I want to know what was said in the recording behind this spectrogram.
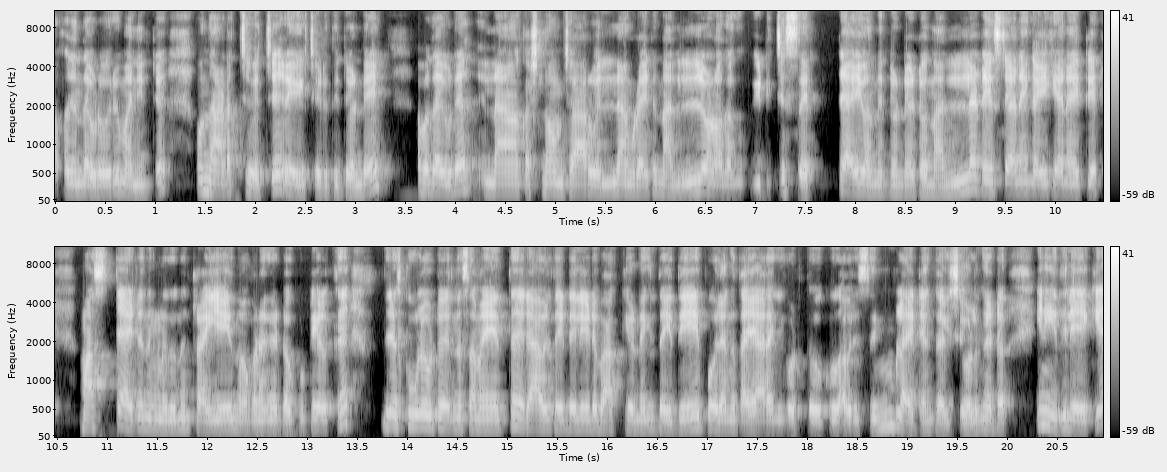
അപ്പൊ ഞാൻ ഇവിടെ ഒരു മിനിറ്റ് ഒന്ന് അടച്ചു വെച്ച് വേവിച്ചെടുത്തിട്ടുണ്ടേ. അപ്പൊ ഇതാ ഇവിടെ എല്ലാ കഷ്ണവും ചാറും എല്ലാം കൂടെ ആയിട്ട് നല്ലോണം അതങ്ങ് പിടിച്ച് സെറ്റ് ആയി വന്നിട്ടുണ്ട് കേട്ടോ. നല്ല ടേസ്റ്റ് ആണ് കഴിക്കാനായിട്ട്. മസ്റ്റ് ആയിട്ട് നിങ്ങൾ ഇതൊന്ന് ട്രൈ ചെയ്ത് നോക്കണം കേട്ടോ. കുട്ടികൾക്ക് സ്കൂളിൽ വിട്ട് വരുന്ന സമയത്ത് രാവിലത്തെ ഇഡലിയുടെ ബാക്കി ഉണ്ടെങ്കിൽ ഇതേപോലെ അങ്ങ് തയ്യാറാക്കി കൊടുത്തു നോക്കൂ. അവർ സിമ്പിൾ ആയിട്ട് അങ്ങ് കഴിച്ചോളും കേട്ടോ. ഇനി ഇതിലേക്ക്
